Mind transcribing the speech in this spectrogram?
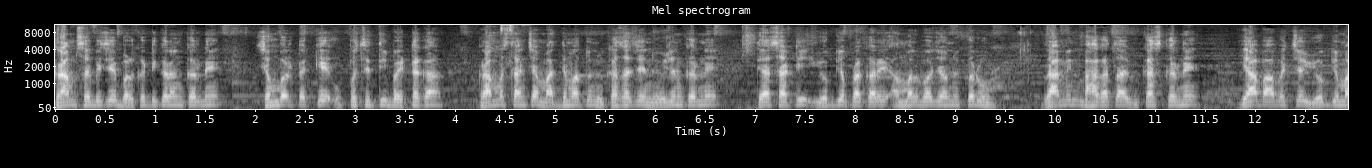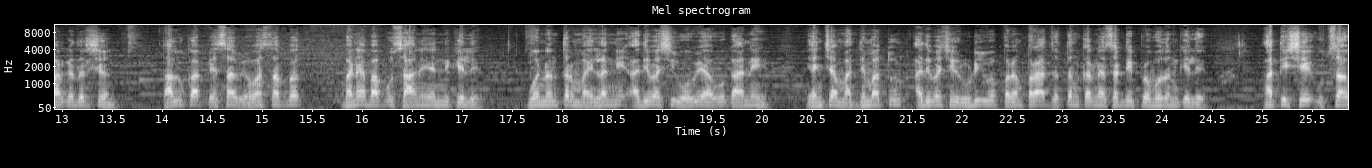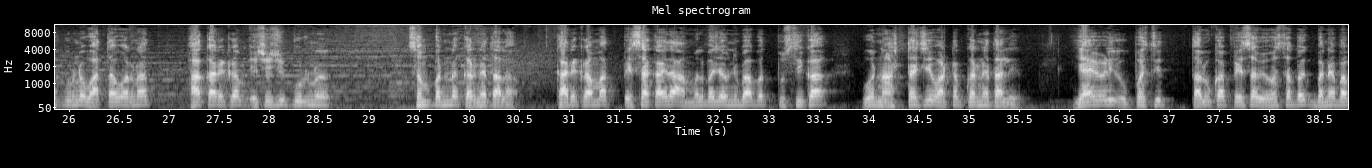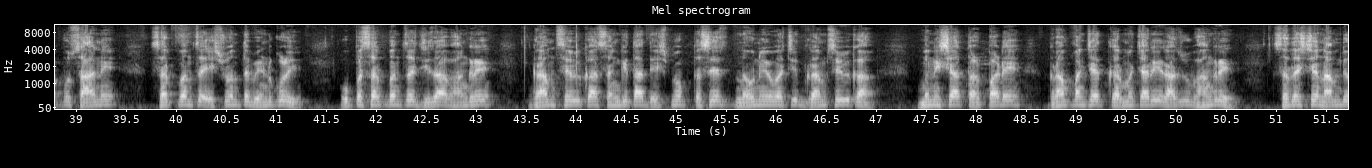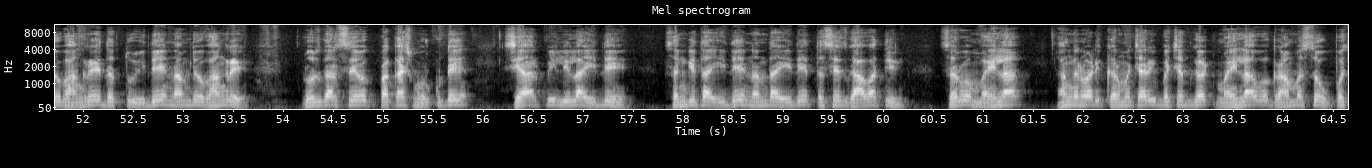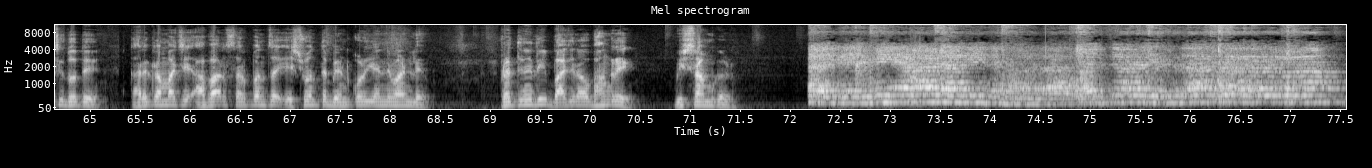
ग्रामसभेचे बळकटीकरण करणे शंभर टक्के उपस्थिती बैठका ग्रामस्थांच्या माध्यमातून विकासाचे नियोजन करणे त्यासाठी योग्य प्रकारे अंमलबजावणी करून ग्रामीण भागाचा विकास करणे याबाबतचे योग्य मार्गदर्शन तालुका पेसा व्यवस्थापक बन्याबापू सहाने यांनी केले व नंतर महिलांनी आदिवासी ओव्या व गाणे यांच्या माध्यमातून आदिवासी रूढी व परंपरा जतन करण्यासाठी प्रबोधन केले. अतिशय उत्साहपूर्ण वातावरणात हा कार्यक्रम यशस्वीपूर्ण संपन्न करण्यात आला. कार्यक्रमात पेसा कायदा अंमलबजावणीबाबत पुस्तिका व नाश्ताचे वाटप करण्यात आले. यावेळी उपस्थित तालुका पेसा व्यवस्थापक बन्याबापू सहाने सरपंच यशवंत भेंडकुळी उपसरपंच जिजा भांगरे ग्रामसेविका संगीता देशमुख तसेच नवनिर्वाचित ग्रामसेविका मनीषा तळपाडे ग्रामपंचायत कर्मचारी राजू भांगरे सदस्य नामदेव भांगरे दत्तू इदे नामदेव भांगरे रोजगार सेवक Prakash Morkute C R P Leela Ide Sangita Ide Nanda Ide तसेच गावातील सर्व महिला अंगणवाडी कर्मचारी बचत गट महिला व ग्रामस्थ उपस्थित होते. कार्यक्रमाचे आभार सरपंच यशवंत बेंडकोळी यांनी मांडले. प्रतिनिधी बाजीराव भांगरे विश्रामगड.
